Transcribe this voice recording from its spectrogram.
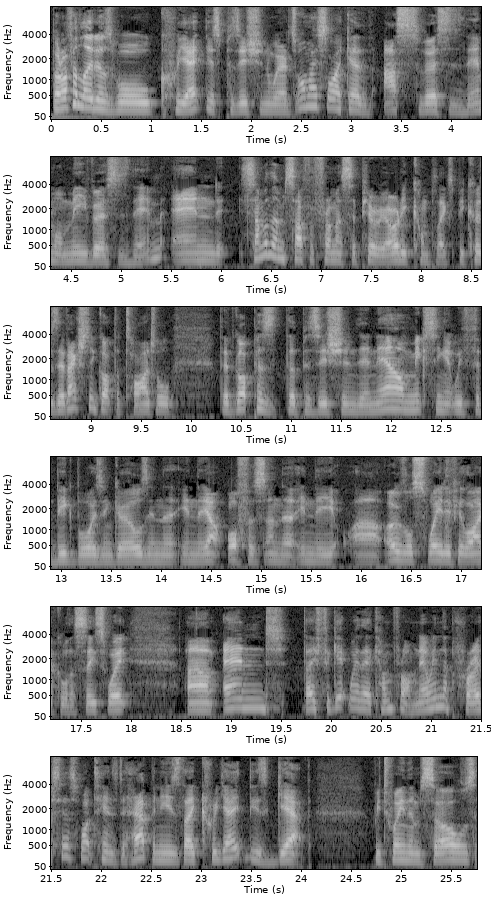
But often leaders will create this position where it's almost like a us versus them or me versus them, and some of them suffer from a superiority complex because they've actually got the title. They've got pos- the position. They're now mixing it with the big boys and girls in the in the office and the in the uh, oval suite, if you like, or the C suite, um, and they forget where they come from. Now, in the process, what tends to happen is they create this gap between themselves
